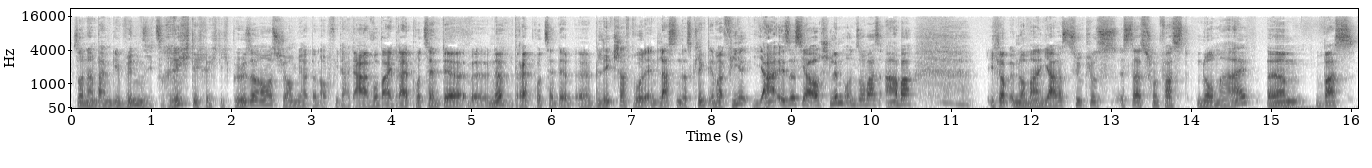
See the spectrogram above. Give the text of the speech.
sondern beim Gewinn sieht es richtig, richtig böse aus. Xiaomi hat dann auch wieder da, wobei 3 Prozent der, äh, ne, 3 Prozent der äh, Belegschaft wurde entlassen. Das klingt immer viel. Ja, ist es ja auch schlimm und sowas, aber ich glaube, im normalen Jahreszyklus ist das schon fast normal. Ähm, was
